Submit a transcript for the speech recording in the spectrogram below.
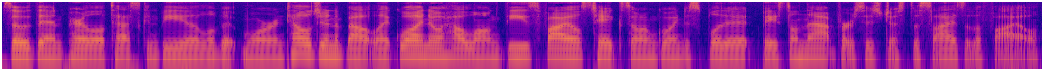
So then parallel tests can be a little bit more intelligent about, like, well, I know how long these files take, so I'm going to split it based on that versus just the size of the file.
